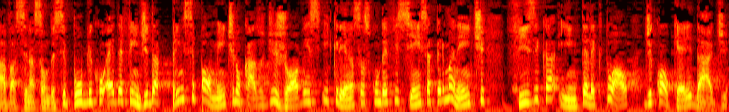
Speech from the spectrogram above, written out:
A vacinação desse público é defendida principalmente no caso de jovens e crianças com deficiência permanente, física e intelectual de qualquer idade.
